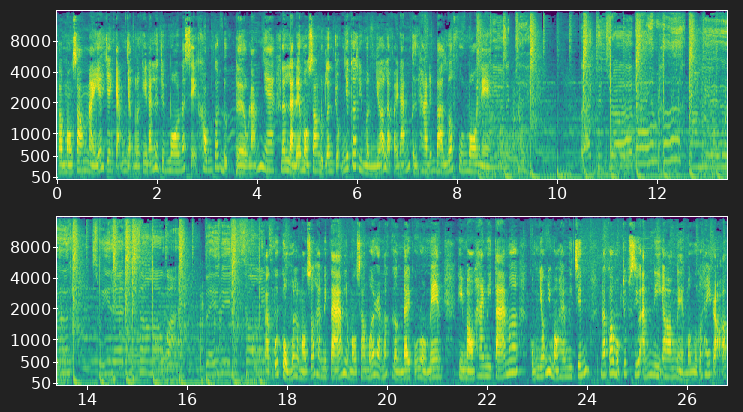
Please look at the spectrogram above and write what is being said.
Và màu son này Trang cảm nhận là khi đánh lên trên môi nó sẽ không có được đều lắm nha. Nên là để màu son được lên chuẩn nhất thì mình nhớ là phải đánh từ 2 đến 3 lớp full môi nè. Và cuối cùng là màu số 28 là màu son mới ra mắt gần đây của Roman Thì màu 28 á, cũng giống như màu 29 Nó có một chút xíu ánh neon nè, mọi người có thấy rõ.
